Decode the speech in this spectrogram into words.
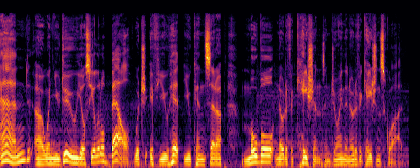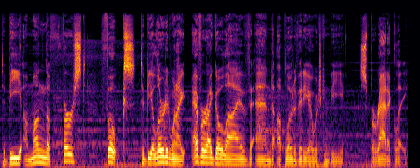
and uh, when you do, you'll see a little bell, which if you hit, you can set up mobile notifications and join the notification squad to be among the first folks to be alerted whenever I go live and upload a video, which can be sporadically.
